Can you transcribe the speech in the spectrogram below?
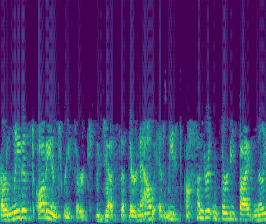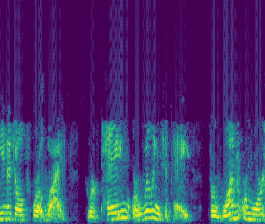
Our latest audience research suggests that there are now at least 135 million adults worldwide who are paying or willing to pay for one or more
